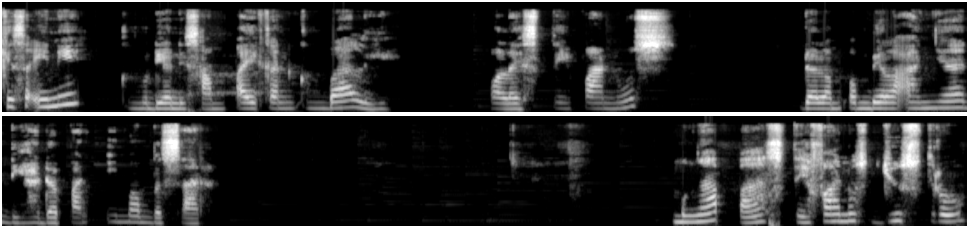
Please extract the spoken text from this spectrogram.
Kisah ini kemudian disampaikan kembali oleh Stefanus dalam pembelaannya di hadapan imam besar. Mengapa Stefanus justru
